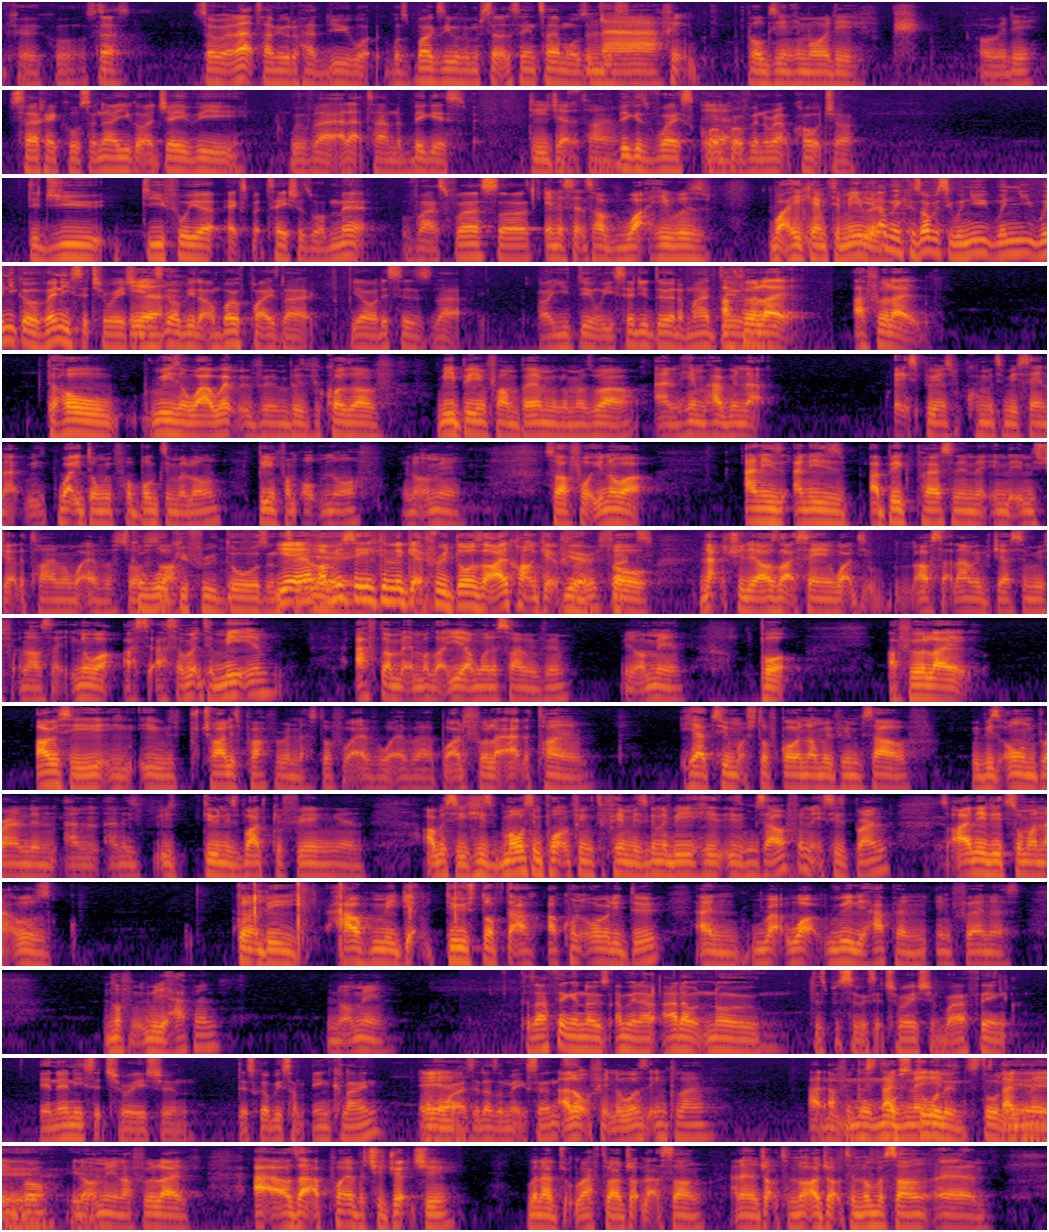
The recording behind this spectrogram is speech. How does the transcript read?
Okay, cool. So, that's, so at that time, he would have had you. What was Bugsy with him still at the same time, or was it just? Nah, I think Bugsy and him already, already So okay, cool. So now you got a JV with like at that time the biggest, DJ at the time. biggest voice quote Yeah. unquote within the rap culture. Did you do you feel your expectations were met, vice versa? in the sense of what he was, what he came to me with. Yeah, I mean, because obviously when you when you when you go with any situation, Yeah. it's got to be like on both parties. Like, yo, this is like, are you doing what you said you're doing? Am I doing? I feel like I feel like the whole reason why I went with him is because of me being from Birmingham as well, and him having that experience coming to me saying that what he done with for Bugsy Malone, being from up north. You know what I mean? So I thought, you know what? And he's and he's a big person in the in the industry at the time and whatever. So can so- walk you through doors and Yeah, to- obviously he can get through doors that I can't get through. Yeah, so facts. naturally, I was like saying, "What?" you- I was sat down with Jess and, and I was like, "You know what?" I, I, said- I went to meet him. After I met him, I was like, "Yeah, I'm gonna sign with him." You know what I mean? But I feel like obviously he, he was Charlie's proper and that stuff, whatever, whatever. But I feel like at the time he had too much stuff going on with himself, with his own brand, and and, and he's, he's doing his vodka thing, and obviously his most important thing to him is to be his, himself, and it's his brand. So I needed someone that was gonna be helping me get do stuff that I, I couldn't already do. And what really happened, in fairness, nothing really happened. You know what I mean? Because I think in those, I mean, I, I don't know the specific situation, but I think in any situation, there's got to be some incline. Yeah. Otherwise, it doesn't make sense. I don't think there was incline. I, I think More- it's more stagnated. stalling, stalling, yeah, stagnating, yeah, bro. You know what I mean? I feel like I, I was at a point of a trajectory when I after I dropped that song, and then I dropped another. I dropped another song. Um,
